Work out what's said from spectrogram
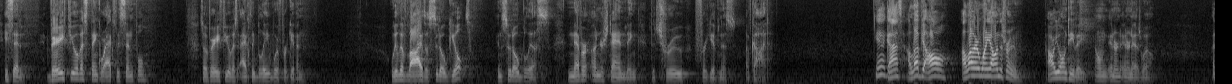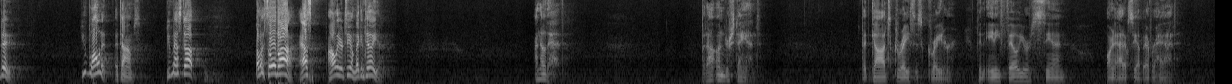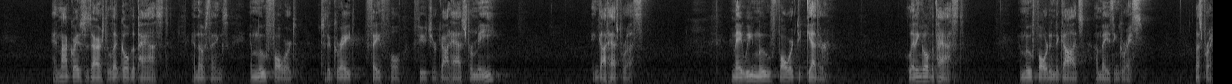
He said, Very few of us think we're actually sinful, so very few of us actually believe we're forgiven. We live lives of pseudo guilt and pseudo bliss, never understanding the true forgiveness of God. Yeah, guys, I love you all. I love every one of y'all in this room. All you on TV, on internet as well. I do. You've blown it at times. You've messed up. But so have I. Ask Holly or Tim, they can tell you. I know that. But I understand that God's grace is greater than any failure, sin, or inadequacy I've ever had. And my greatest desire is to let go of the past and those things and move forward to the great, faithful future God has for me and God has for us. May we move forward together, letting go of the past, and move forward into God's amazing grace. Let's pray.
